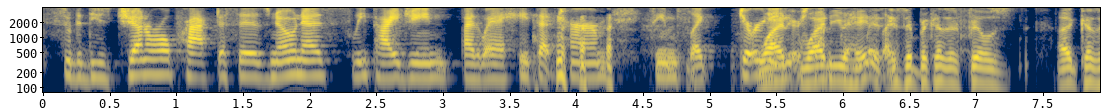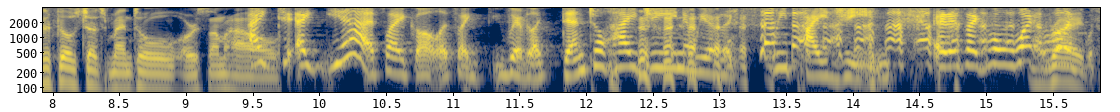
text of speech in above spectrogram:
sort of these general practices known as sleep hygiene. By the way, I hate that term. it seems like dirty. Or something. Why, why do you hate it? Like, Is it because it feels because uh, it feels judgmental or somehow? I, I, yeah, it's like well, it's like we have like dental hygiene and we have like sleep hygiene, and it's like well, what right. like,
